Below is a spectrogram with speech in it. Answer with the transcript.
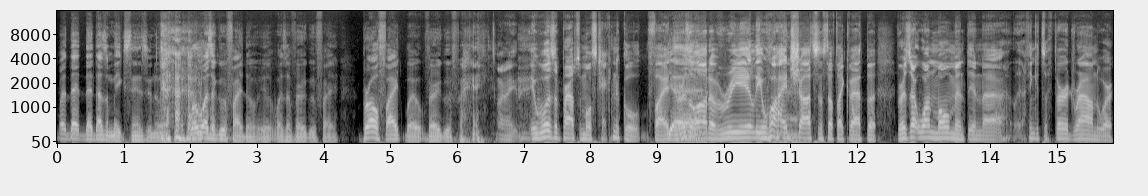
but that that doesn't make sense. You know, but it was a good fight though. It was a very good fight, brawl fight, but very good fight. All right. It was a, perhaps the most technical fight. There was a lot of really wide shots and stuff like that. But there's that one moment in, uh, I think it's a third round where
